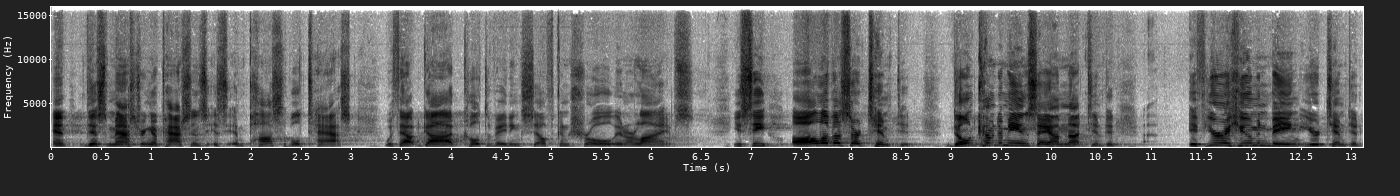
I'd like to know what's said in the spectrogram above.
And this mastering of passions is an impossible task without God cultivating self control in our lives. You see, all of us are tempted. Don't come to me and say, I'm not tempted. If you're a human being, you're tempted.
